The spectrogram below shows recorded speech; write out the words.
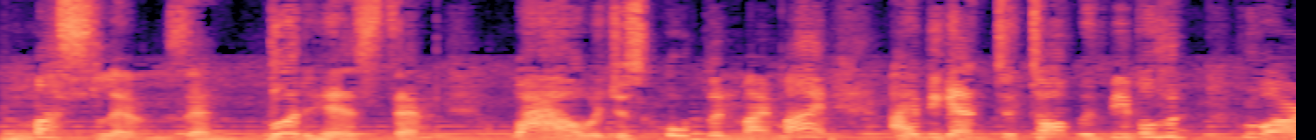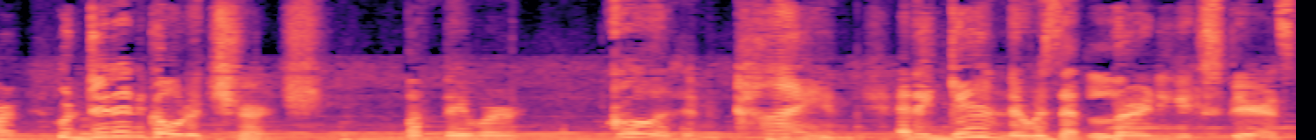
Muslims and Buddhists and wow, it just opened my mind. I began to talk with people who, who are who didn't go to church, but they were good and kind. And again, there was that learning experience.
